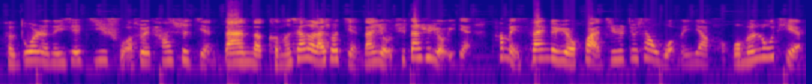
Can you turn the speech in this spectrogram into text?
很多人的一些基础，所以它是简单的，可能相对来说简单有趣。但是有一点，它每三个月换，其实就像我们一样，我们撸铁，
